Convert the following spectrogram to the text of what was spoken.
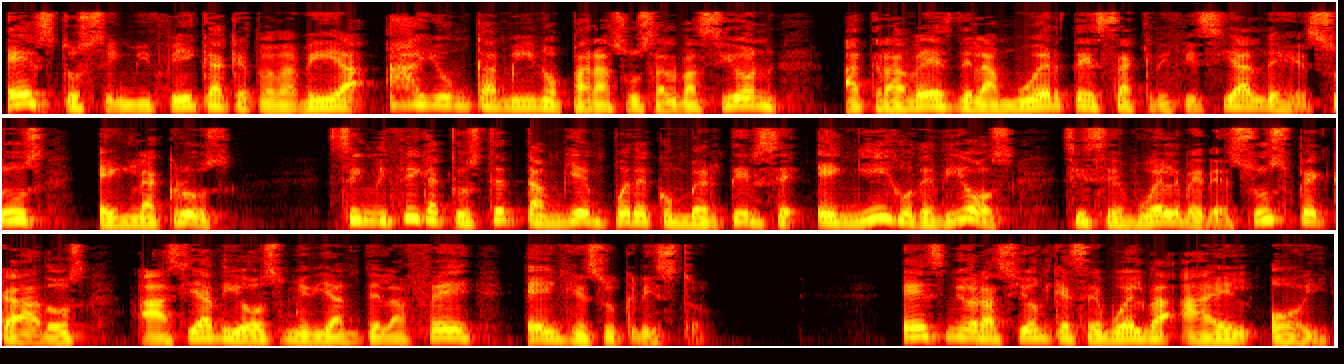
esto significa que todavía hay un camino para su salvación a través de la muerte sacrificial de Jesús en la cruz significa que usted también puede convertirse en hijo de Dios si se vuelve de sus pecados hacia Dios mediante la fe en Jesucristo. Es mi oración que se vuelva a Él hoy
